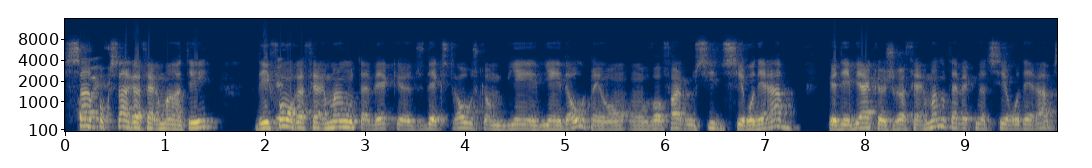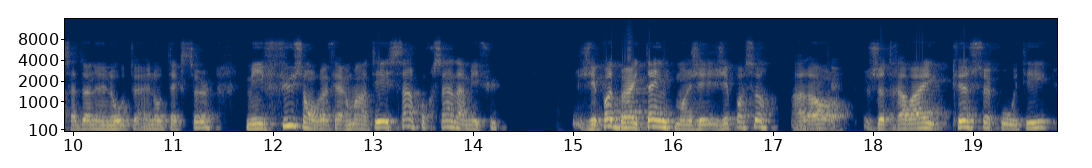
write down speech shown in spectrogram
100% ah refermenté. Des fois, on refermente avec euh, du dextrose comme bien, bien d'autres, mais on, on, va faire aussi du sirop d'érable. Il y a des bières que je refermente avec notre sirop d'érable, ça donne un autre, un autre texture. Mes fûts sont refermentés 100% dans mes fûts. J'ai pas de bright tank, moi, j'ai, j'ai pas ça. Alors, je travaille que ce côté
